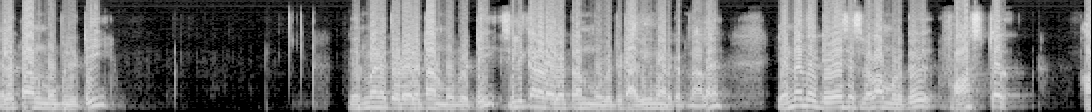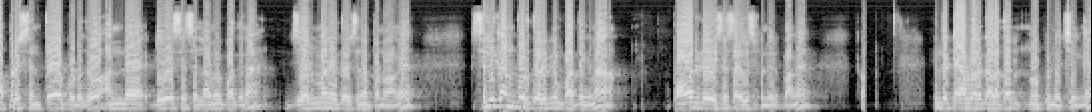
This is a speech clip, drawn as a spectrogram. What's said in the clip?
எலக்ட்ரான் மொபிலிட்டி ஜெர்மானியத்தோட எலக்ட்ரான் மொபிலிட்டி சிலிக்கானோட எலக்ட்ரான் மொபிலிட்டி அதிகமாக இருக்கிறதுனால எந்தெந்த டிவைசஸ்லாம் உங்களுக்கு ஃபாஸ்டர் ஆப்ரேஷன் தேவைப்படுதோ அந்த டிவைசஸ் எல்லாமே பார்த்தீங்கன்னா ஜெர்மானியத்தை வச்சு தான் பண்ணுவாங்க. சிலிக்கான் பொறுத்த வரைக்கும் பார்த்தீங்கன்னா பவர் டிவைசஸாக யூஸ் பண்ணியிருப்பாங்க இந்த டேபர் காலத்தை நோட் பண்ணி வச்சுங்க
